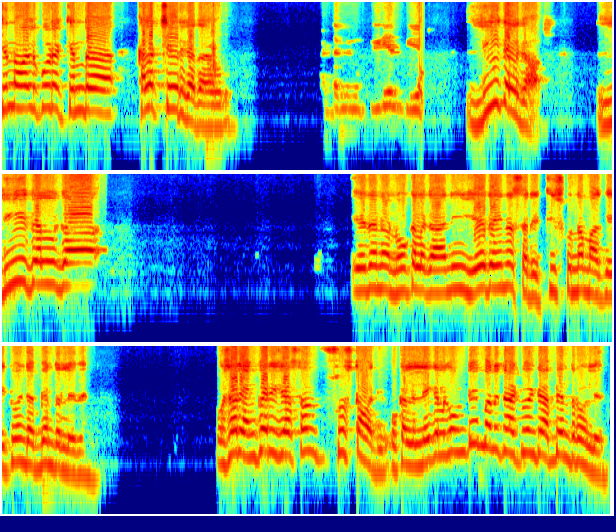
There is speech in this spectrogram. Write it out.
చిన్న వాళ్ళు కూడా కింద కలెక్ట్ చేయరు కదా ఎవరు? లీగల్గా లీగల్గా ఏదైనా నూకలు కానీ ఏదైనా సరే తీసుకున్నా మాకు ఎటువంటి అభ్యంతరం లేదండి. ఒకసారి ఎంక్వైరీ చేస్తాం చూస్తాం అది. ఒకవేళ లీగల్గా ఉంటే మనకు అటువంటి అభ్యంతరం లేదు.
